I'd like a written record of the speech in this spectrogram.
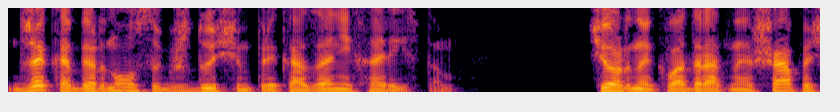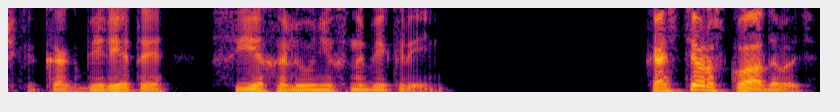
Джек обернулся к ждущим приказаний харистам. Черная квадратная шапочка, как береты, съехали у них на бекрень. «Костер складывать!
